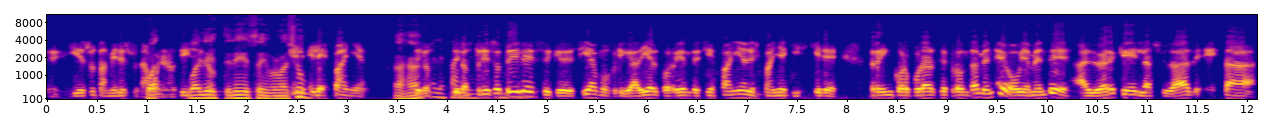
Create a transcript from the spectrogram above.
Eh, y eso también es una buena noticia. ¿Cuál es, tenés esa información? El, España. De los, tres hoteles eh, que decíamos, Brigadier, Corrientes y España, el España quiere reincorporarse prontamente, obviamente al ver que la ciudad está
